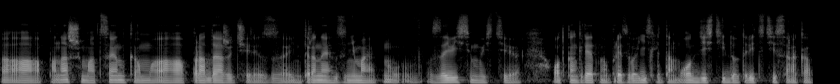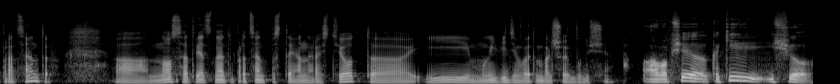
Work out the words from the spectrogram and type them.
А, по нашим оценкам, а, продажи через интернет занимают, ну, в зависимости от конкретного производителя, там, от 10 до 30-40 процентов. Но, соответственно, этот процент постоянно растет, и мы видим в этом большое будущее. А вообще, какие еще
